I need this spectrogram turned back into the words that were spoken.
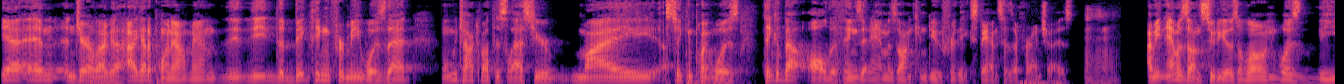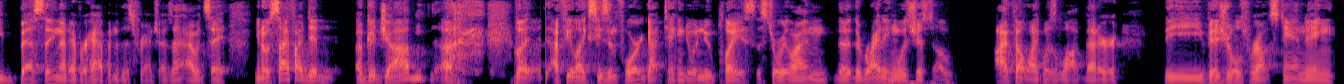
Yeah, and and Gerald, I got, I got to point out, man, the, the the big thing for me was that when we talked about this last year, my sticking point was think about all the things that Amazon can do for the Expanse as a franchise. Mm-hmm. I mean, Amazon Studios alone was the best thing that ever happened to this franchise. I, I would say, you know, Sci-Fi did a good job, uh, but I feel like season four got taken to a new place. The storyline, the the writing was just a, I felt like was a lot better. The visuals were outstanding.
